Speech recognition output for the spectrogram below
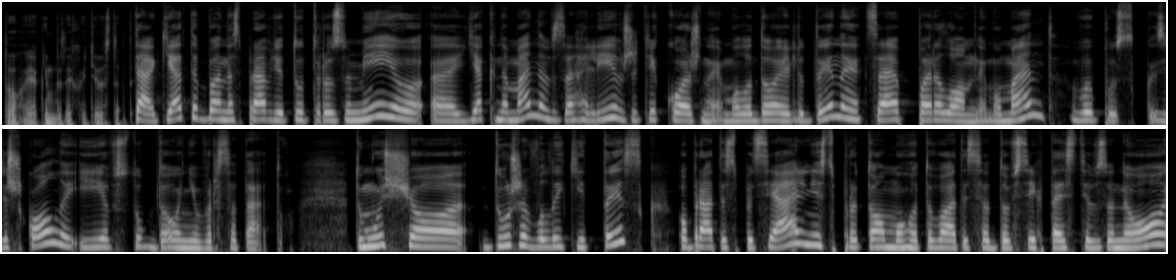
того, яким би ти хотів стати? Так, я тебе насправді тут розумію. Е, як на мене, взагалі, в житті кожної молодої людини це переломний момент, випуск зі школи і вступ до університету, тому що дуже великий тиск обрати спеціальність, при тому готуватися до всіх тестів ЗНО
